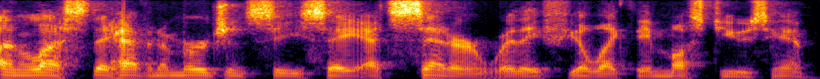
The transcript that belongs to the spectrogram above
unless they have an emergency, say at center, where they feel like they must use him.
